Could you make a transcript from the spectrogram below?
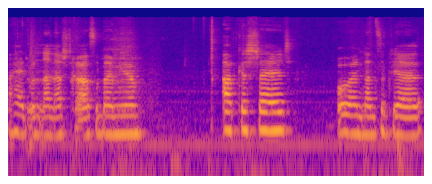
halt unten an der Straße bei mir abgestellt. Und dann sind wir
